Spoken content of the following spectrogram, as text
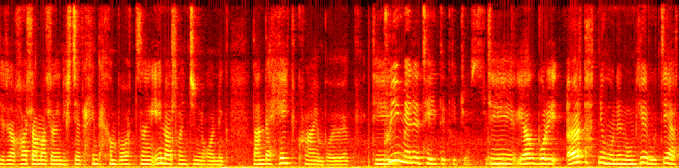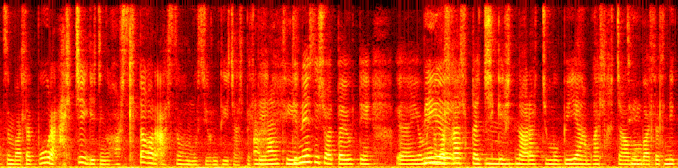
тэр хоолоо молог нэрчээ дахин дахин бууцсан энэ олгон чинь нөгөө нэг дандаа hate crime буюу яг premeditated гэж байна. Тий, яг бүр ойр татны хүн нь үнэхээр үзий ятсан болоод бүр алчий гэж ингээ хорсолтойгоор алсан хүмүүс ер нь тэгж алдаг тий. Тэрнээс ш одоо юу гэдэг юмыг хулгайлах гэж гэрт нь ороод ч юм уу бие хамгаалах гэж байгаа хүн бол нэг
